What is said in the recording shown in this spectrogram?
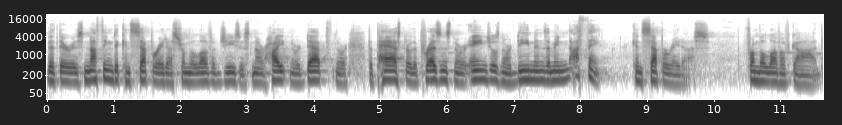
That there is nothing that can separate us from the love of Jesus, nor height, nor depth, nor the past, nor the presence, nor angels, nor demons. I mean, nothing can separate us from the love of God.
